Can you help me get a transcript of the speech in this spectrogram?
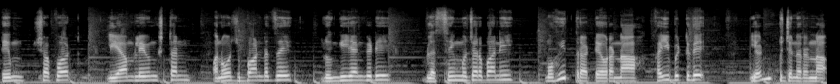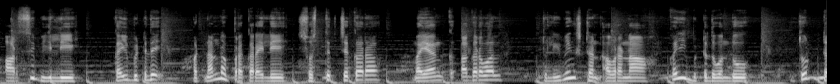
Tim Seifert, Liam Livingstone, Manoj Bhandage, Lungi Ngidi Blessing Muzarabani ಮೋಹಿತ್ ರಾಟೆ ಅವರನ್ನ ಕೈ ಬಿಟ್ಟಿದೆ ಎಂಟು ಜನರನ್ನ ಆರ್ ಸಿ ಬಿ ಇಲ್ಲಿ ಕೈ ಬಿಟ್ಟಿದೆ ಬಟ್ ನನ್ನ ಪ್ರಕಾರ ಇಲ್ಲಿ ಸ್ವಸ್ತಿಕ್ ಚಕಾರ, ಮಯಾಂಕ್ ಅಗರ್ವಾಲ್ ಮತ್ತು ಲಿವಿಂಗ್ಸ್ಟನ್ ಅವರನ್ನ ಕೈ ಬಿಟ್ಟದ ಒಂದು ದೊಡ್ಡ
